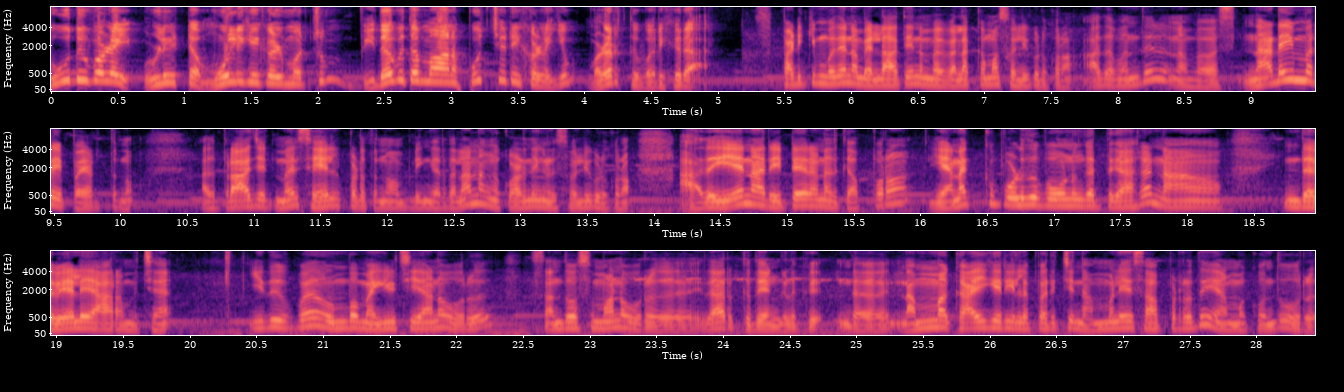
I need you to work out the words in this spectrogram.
தூதுவளை உள்ளிட்ட மூலிகைகள் மற்றும் விதவிதமான பூச்செடிகளையும் வளர்த்து வருகிறார். படிக்கும்போதே நம்ம எல்லாத்தையும் நம்ம விளக்கமாக சொல்லி கொடுக்குறோம். அதை வந்து நம்ம நடைமுறைப்படுத்தணும் அது ப்ராஜெக்ட் மாதிரி செயல்படுத்தணும் அப்படிங்கிறதெல்லாம் நாங்கள் குழந்தைங்களுக்கு சொல்லிக் கொடுக்குறோம். அதையே நான் ரிட்டையர் ஆனதுக்கப்புறம் எனக்கு பொழுது போகணுங்கிறதுக்காக நான் இந்த வேலையை ஆரம்பித்தேன். இது இப்போ ரொம்ப மகிழ்ச்சியான ஒரு சந்தோஷமான ஒரு இதாக இருக்குது எங்களுக்கு. இந்த நம்ம காய்கறியில் பறித்து நம்மளே சாப்பிட்றது நமக்கு வந்து ஒரு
